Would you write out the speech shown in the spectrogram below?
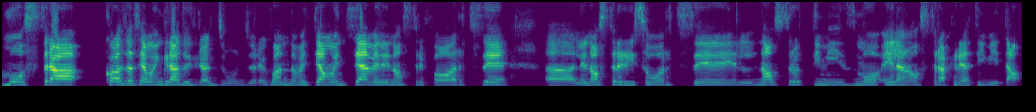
mostra cosa siamo in grado di raggiungere quando mettiamo insieme le nostre forze, uh, le nostre risorse, il nostro ottimismo e la nostra creatività.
